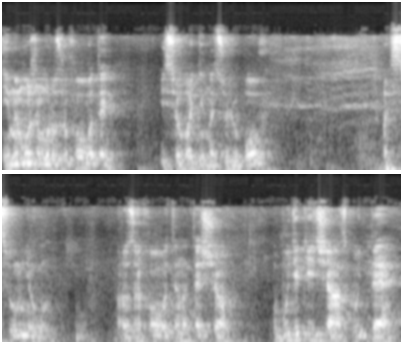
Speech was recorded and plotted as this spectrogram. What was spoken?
І ми можемо розраховувати і сьогодні на цю любов, без сумніву, розраховувати на те, що у будь-який час, будь-де,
